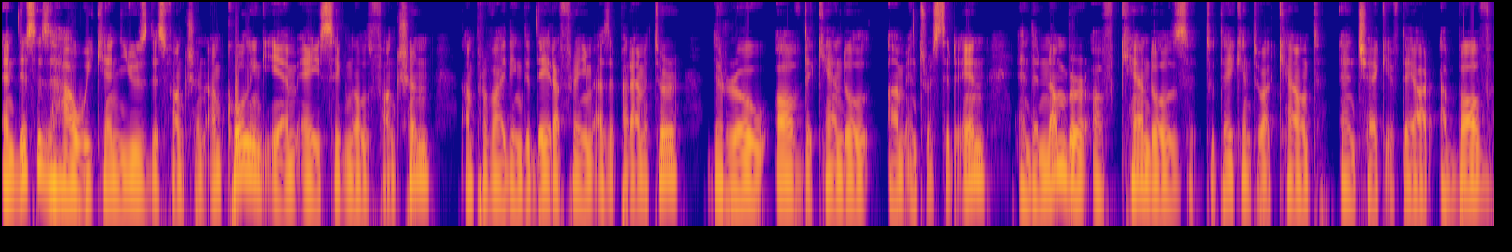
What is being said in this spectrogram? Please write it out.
And this is how we can use this function. I'm calling EMA signal function. I'm providing the data frame as a parameter the row of the candle I'm interested in and the number of candles to take into account and check if they are above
